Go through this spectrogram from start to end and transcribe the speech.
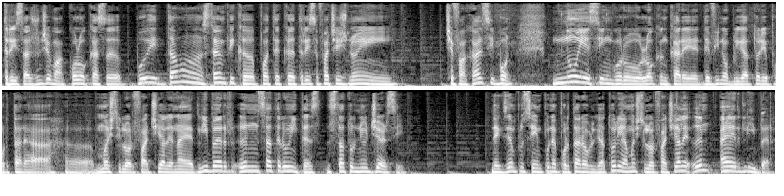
trebuie să ajungem acolo ca să... Păi, da, mă, stai un pic, că poate că trebuie să facem și noi ce fac alții. Bun, nu e singurul loc în care devine obligatorie portarea uh, măștilor faciale în aer liber în Statele Unite, în statul New Jersey. De exemplu, se impune portarea obligatorie a măștilor faciale în aer liber.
